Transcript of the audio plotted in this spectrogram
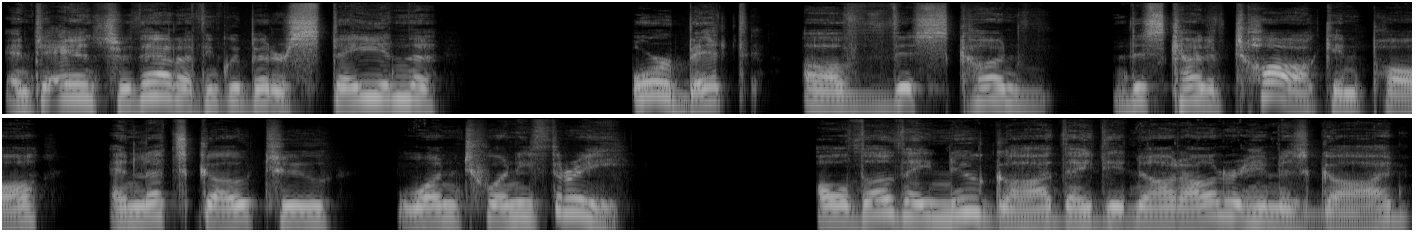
And to answer that, I think we better stay in the orbit of this, con- this kind of talk in Paul, and let's go to 123. Although they knew God, they did not honor him as God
